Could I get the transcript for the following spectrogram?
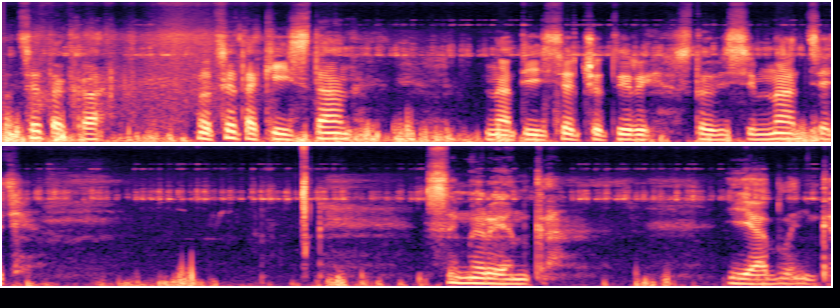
Оце така, оце такий стан на 54 118 Семиренка, яблунька.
